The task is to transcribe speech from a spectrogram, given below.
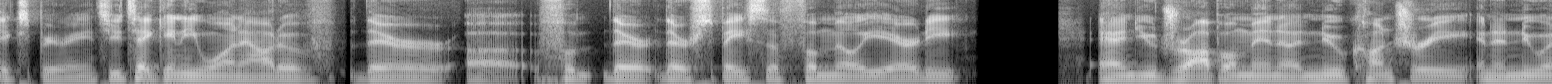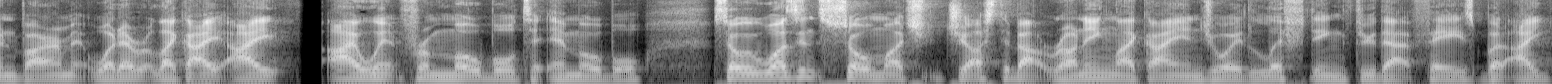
experience. You take anyone out of their uh, their their space of familiarity, and you drop them in a new country in a new environment whatever like i i i went from mobile to immobile. So it wasn't so much just about running like i enjoyed lifting through that phase but i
